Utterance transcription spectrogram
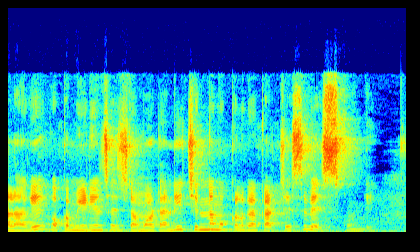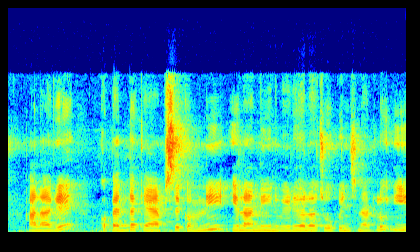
అలాగే ఒక మీడియం సైజ్ టమాటాని చిన్న ముక్కలుగా కట్ చేసి వేసుకోండి. అలాగే ఒక పెద్ద క్యాప్సికమ్ని ఇలా నేను వీడియోలో చూపించినట్లు ఈ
